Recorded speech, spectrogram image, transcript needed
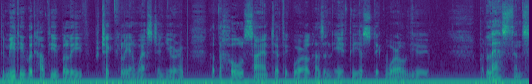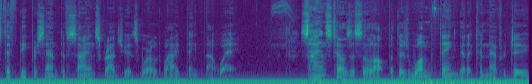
The media would have you believe, particularly in Western Europe, that the whole scientific world has an atheistic worldview. But less than 50% of science graduates worldwide think that way. Science tells us a lot, but there's one thing that it can never do.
